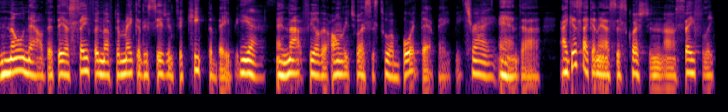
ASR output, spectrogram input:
know now that they are safe enough to make a decision to keep the baby yes, and not feel the only choice is to abort that baby. that's right. And uh, I guess I can ask this question uh, safely.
